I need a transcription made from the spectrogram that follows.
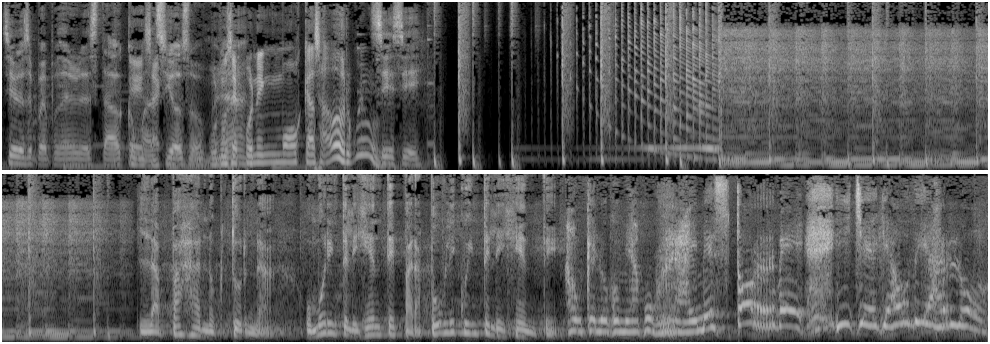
Sí, uno se puede poner en un estado como Exacto. ansioso. Uno se pone en modo cazador, weón. Sí, sí. La paja nocturna. Humor inteligente para público inteligente. aunque luego me aburra y me estorbe y llegue a odiarlo.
